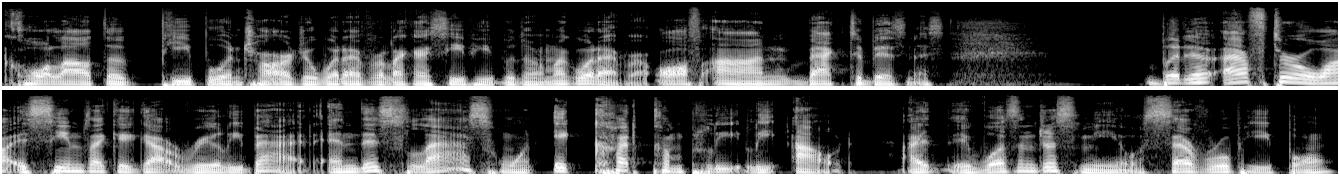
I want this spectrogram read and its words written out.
call out the people in charge or whatever, like I see people doing. I'm like, whatever, off, on, back to business. But after a while, it seems like it got really bad. And this last one, it cut completely out. I, it wasn't just me; it was several people.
